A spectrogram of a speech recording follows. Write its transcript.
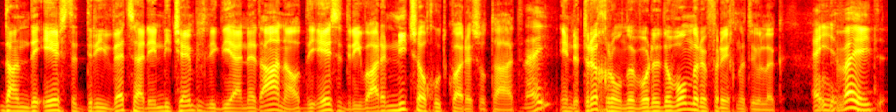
dan de eerste drie wedstrijden in die Champions League die jij net aanhaalt. Die eerste drie waren niet zo goed qua resultaat. Nee. In de terugronde worden de wonderen verricht natuurlijk. En je weet,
